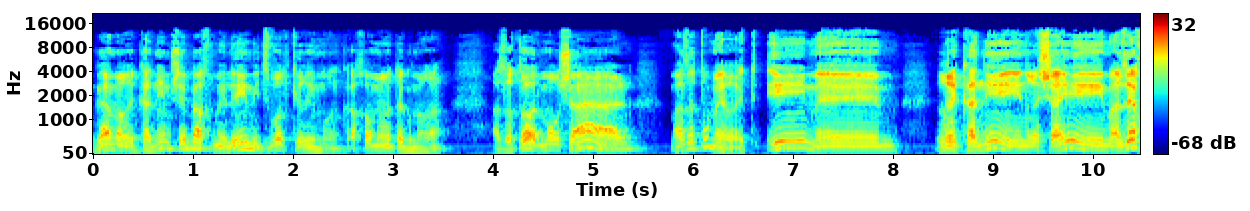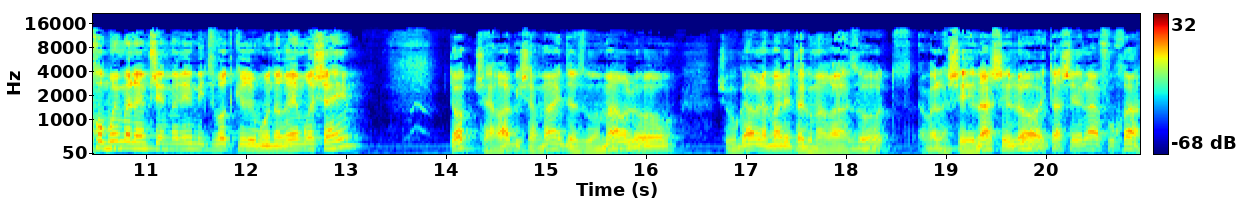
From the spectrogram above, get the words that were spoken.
גם הרקנים שבך מלאים מצוות כרימון. ככה אומרת הגמרא. אז אותו אדמו"ר שאל, מה זאת אומרת? אם הם רקנין, רשעים, אז איך אומרים עליהם שהם מלאים מצוות כרימון? הרי הם רשעים. טוב, כשהרבי שמע את זה, אז הוא אמר לו שהוא גם למד את הגמרא הזאת, אבל השאלה שלו הייתה שאלה הפוכה.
